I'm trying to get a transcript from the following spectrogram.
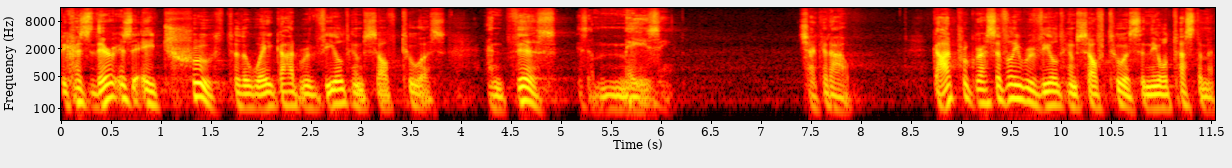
Because there is a truth to the way God revealed himself to us. And this is amazing. Check it out. God progressively revealed himself to us in the Old Testament.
